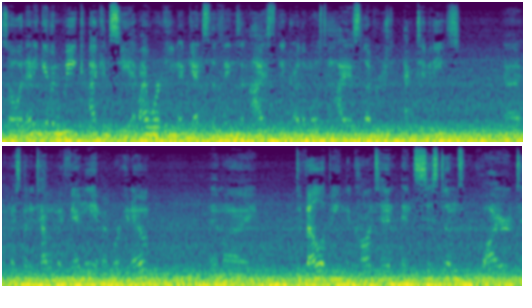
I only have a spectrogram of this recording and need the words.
So in any given week, I can see, am I working against the things that I think are the most highest leveraged activities? Uh, am I spending time with my family? Am I working out? Am I developing the content and systems required to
